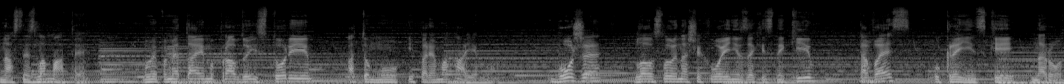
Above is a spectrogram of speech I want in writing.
нас не зламати. Бо ми пам'ятаємо правду історії, а тому і перемагаємо. Боже, благослови наших воїнів-захисників та весь український народ.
